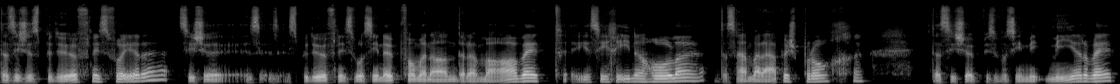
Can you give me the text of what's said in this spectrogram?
das ist ein Bedürfnis von ihr. Es ist ein, Bedürfnis, das sie nicht von einem anderen Mann will, in sich hineinholen Das haben wir auch besprochen. Das ist etwas, was sie mit mir will.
